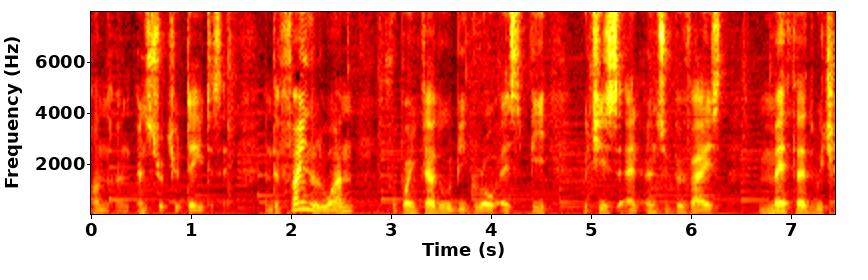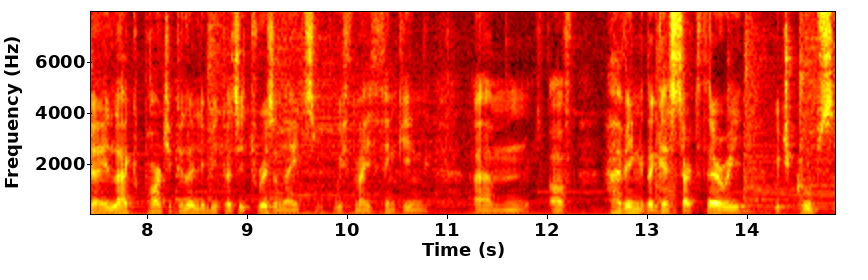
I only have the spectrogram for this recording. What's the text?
on an unstructured data set. And the final one for point cloud will be GrowSP, which is an unsupervised method which I like particularly because it resonates with my thinking um, of having the Gestalt theory, which groups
